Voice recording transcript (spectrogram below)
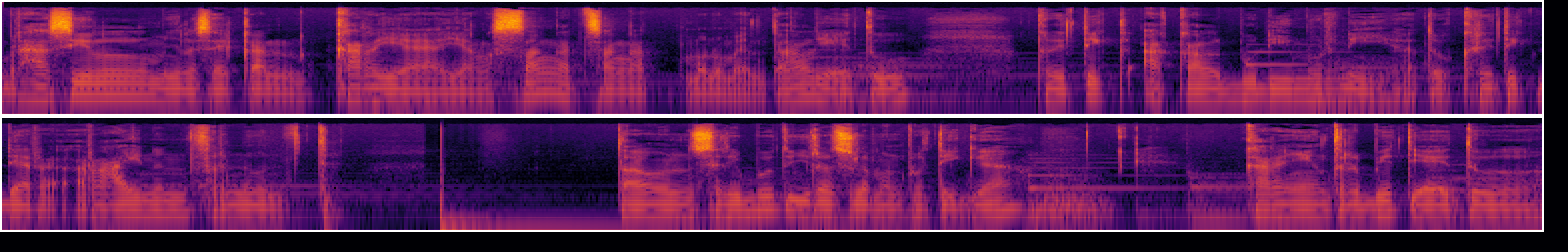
berhasil menyelesaikan karya yang sangat-sangat monumental yaitu Kritik Akal Budi Murni atau Kritik der Reinen Vernunft. Tahun 1783 karya yang terbit yaitu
